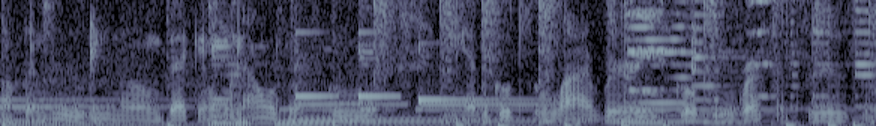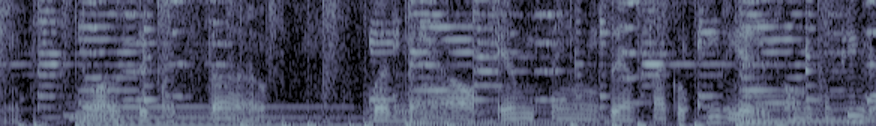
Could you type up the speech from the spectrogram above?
something new. You know, back in when I was in school, you had to go to the library, go through references, and do all this different stuff. But now, everything, the encyclopedia is on the computer.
